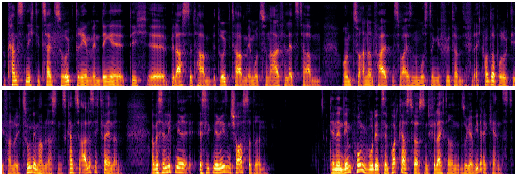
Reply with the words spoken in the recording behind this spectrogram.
Du kannst nicht die Zeit zurückdrehen, wenn Dinge dich äh, belastet haben, bedrückt haben, emotional verletzt haben und zu anderen Verhaltensweisen und Mustern geführt haben, die vielleicht kontraproduktiv waren oder dich zunehmen haben lassen. Das kannst du alles nicht verändern. Aber es liegt eine, es liegt eine riesen Chance da drin. Denn in dem Punkt, wo du jetzt den Podcast hörst und vielleicht darin sogar wiedererkennst,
